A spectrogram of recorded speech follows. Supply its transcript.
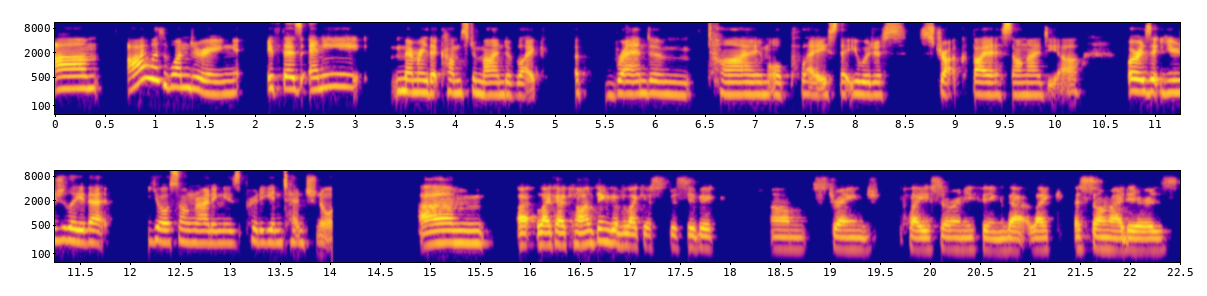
Um, I was wondering if there's any memory that comes to mind of like a random time or place that you were just struck by a song idea, or is it usually that your songwriting is pretty intentional? Um, I, like I can't think of like a specific um, strange place or anything that like a song idea has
